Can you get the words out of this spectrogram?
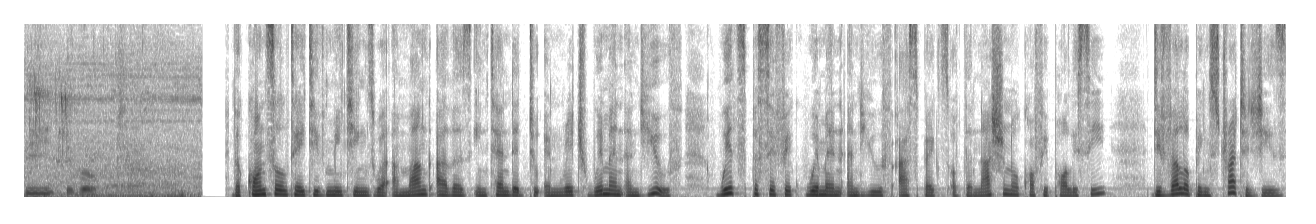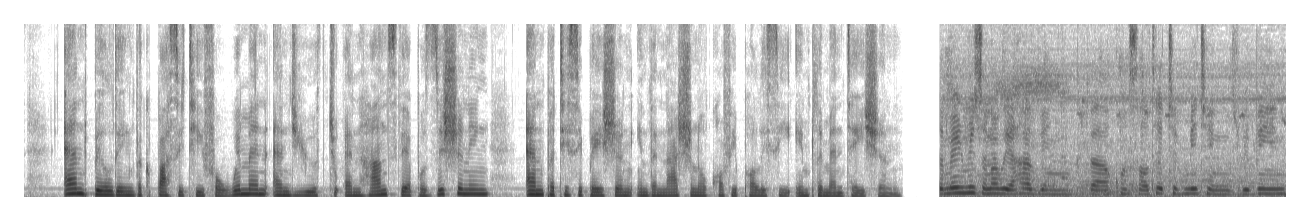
be developed. The consultative meetings were, among others, intended to enrich women and youth with specific women and youth aspects of the national coffee policy, developing strategies, and building the capacity for women and youth to enhance their positioning and participation in the national coffee policy implementation. The main reason why we are having the consultative meetings within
